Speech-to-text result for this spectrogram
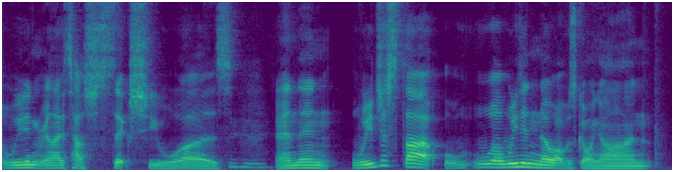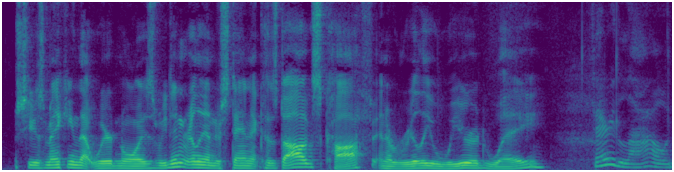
we didn't realize how sick she was, and then we just thought, well, we didn't know what was going on. She was making that weird noise. We didn't really understand it because dogs cough in a really weird way. Very loud.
